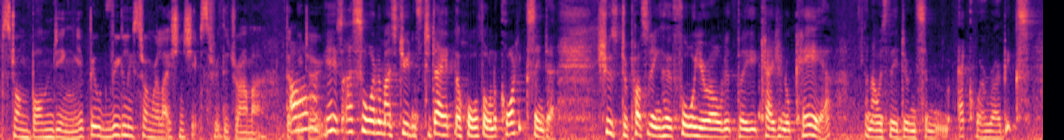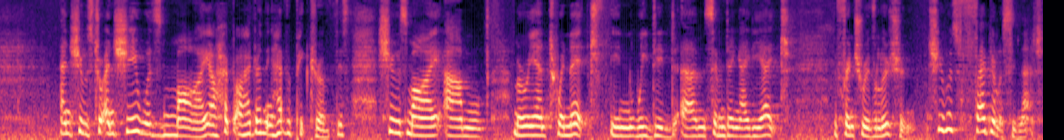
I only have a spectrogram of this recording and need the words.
strong bonding. You build really strong relationships through the drama that oh, we do. yes. I saw one of my students today at the Hawthorn Aquatic Centre. She was depositing her four year old at the occasional care, and I was there doing some aqua aerobics. And she was, and she was my. I hope I don't think I have a picture of this. She was my um, Marie Antoinette in we did um, 1788, the French Revolution. She was fabulous in that,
